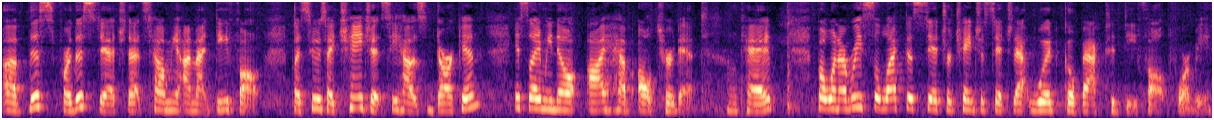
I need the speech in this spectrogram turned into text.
of this for this stitch, that's telling me I'm at default. But as soon as I change it, see how it's darkened? It's letting me know I have altered it, okay? But when I reselect a stitch or change a stitch, that would go back to default for me.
